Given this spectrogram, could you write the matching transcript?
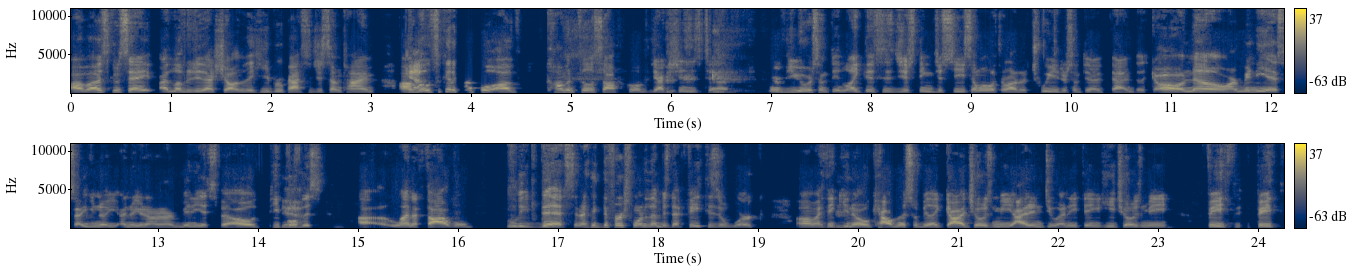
Um, I was going to say I'd love to do that show on the Hebrew passages sometime. Um, yeah. But let's look at a couple of common philosophical objections to your view or something like this. Is just thing to see someone will throw out a tweet or something like that and be like, "Oh no, Arminian." Uh, you know, I know you're not an Arminian, but oh, people yeah. this uh, line of thought will believe this. And I think the first one of them is that faith is a work. Um, I think mm-hmm. you know Calvinists will be like, God chose me, I didn't do anything, He chose me. Faith, faith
